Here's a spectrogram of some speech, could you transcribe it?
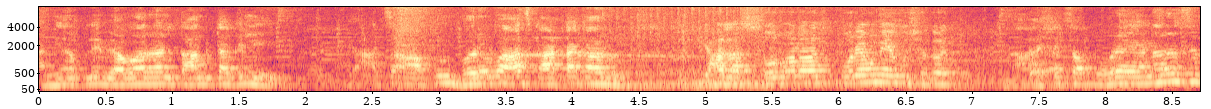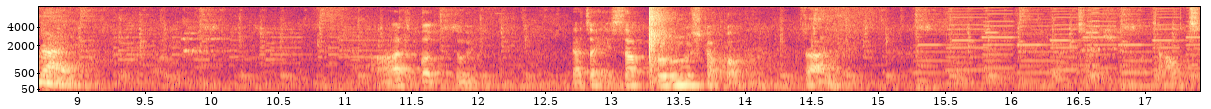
आणि आपल्या व्यवहाराला टांग टाकली. याचा आपण बरोबर आज काटा काढू. याला सोरवाला आज पोऱ्याहून येऊ शकत. नाशिकचा पोरा येणारच नाही. आज बघतोय. त्याचा हिसाब करूनच टाकू आपण. चालेल. जाऊच.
